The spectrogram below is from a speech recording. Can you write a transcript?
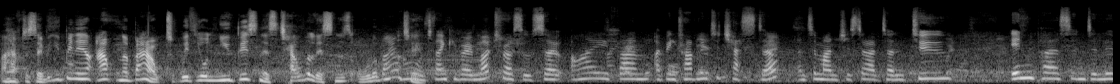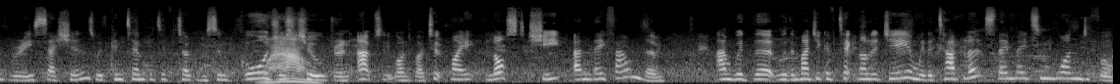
I have to say. But you've been out and about with your new business. Tell the listeners all about Oh, it. thank you very much, Russell. So I've um, I've been travelling to Chester and to Manchester. I've done two in-person delivery sessions with contemplative photography. Some gorgeous Wow. children, absolutely wonderful. I took my lost sheep and they found them. And with the with the magic of technology and with the tablets, they made some wonderful,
